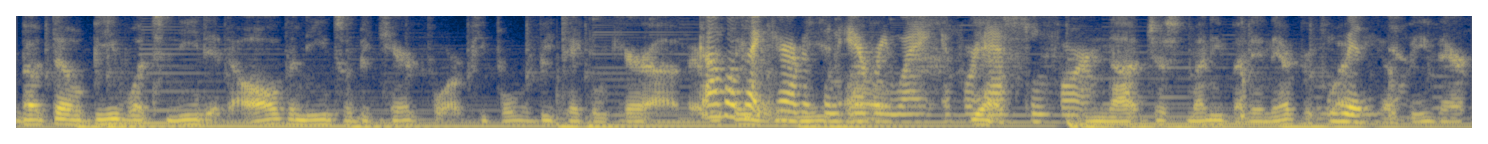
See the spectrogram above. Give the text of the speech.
but there'll be what's needed. All the needs will be cared for. People will be taken care of. God will take care of us in every way if we're yes, asking for not just money, but in every way. Wisdom. He'll be there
